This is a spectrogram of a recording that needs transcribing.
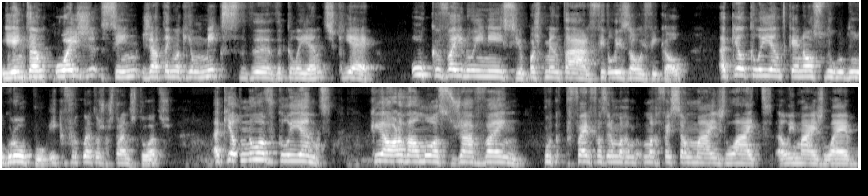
E então, hoje, sim, já tenho aqui um mix de, de clientes que é o que veio no início para experimentar, fidelizou e ficou. Aquele cliente que é nosso do, do grupo e que frequenta os restaurantes todos. Aquele novo cliente que à hora do almoço já vem porque prefere fazer uma, uma refeição mais light, ali mais leve,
